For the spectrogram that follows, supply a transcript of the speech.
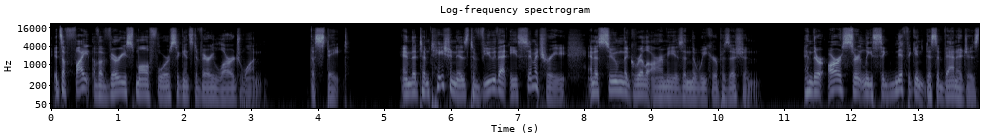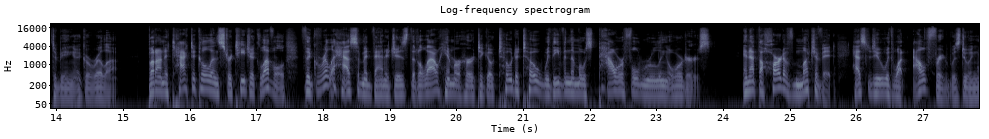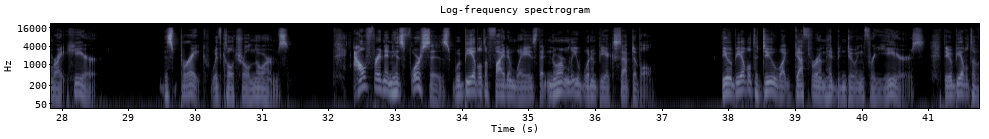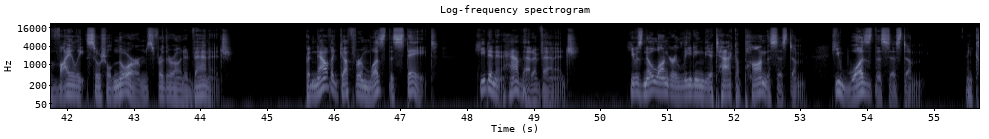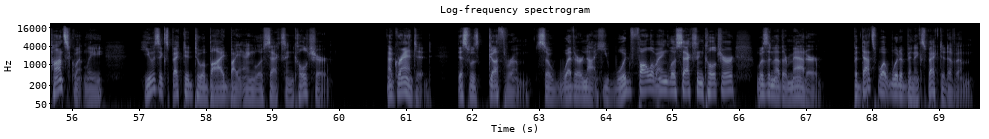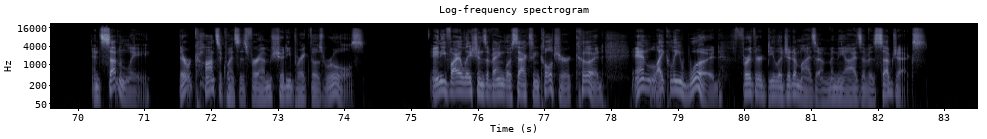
It's a fight of a very small force against a very large one the state. And the temptation is to view that asymmetry and assume the guerrilla army is in the weaker position. And there are certainly significant disadvantages to being a guerrilla. But on a tactical and strategic level, the guerrilla has some advantages that allow him or her to go toe to toe with even the most powerful ruling orders. And at the heart of much of it has to do with what Alfred was doing right here this break with cultural norms. Alfred and his forces would be able to fight in ways that normally wouldn't be acceptable. They would be able to do what Guthrum had been doing for years. They would be able to violate social norms for their own advantage. But now that Guthrum was the state, he didn't have that advantage. He was no longer leading the attack upon the system, he was the system. And consequently, he was expected to abide by Anglo Saxon culture. Now, granted, this was Guthrum, so whether or not he would follow Anglo Saxon culture was another matter, but that's what would have been expected of him. And suddenly, there were consequences for him should he break those rules. Any violations of Anglo Saxon culture could, and likely would, further delegitimize him in the eyes of his subjects.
